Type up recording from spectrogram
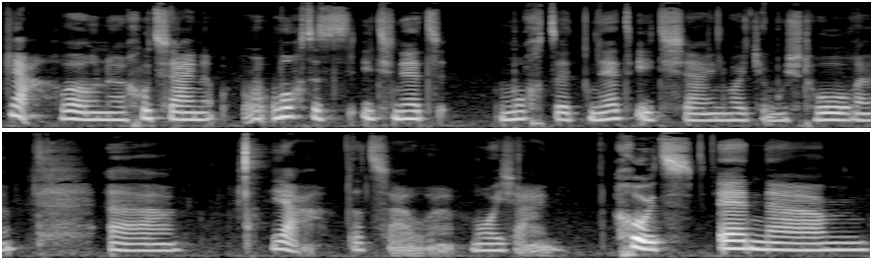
ja, gewoon goed zijn. Mocht het iets net, mocht het net iets zijn wat je moest horen. ja, dat zou uh, mooi zijn. Goed. En um,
